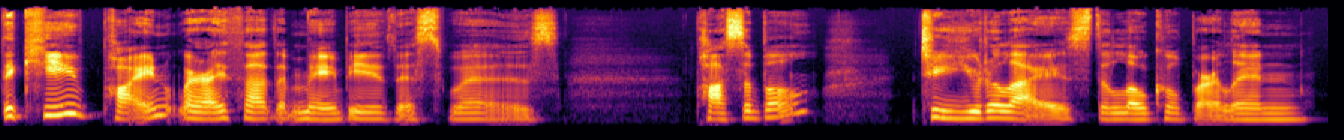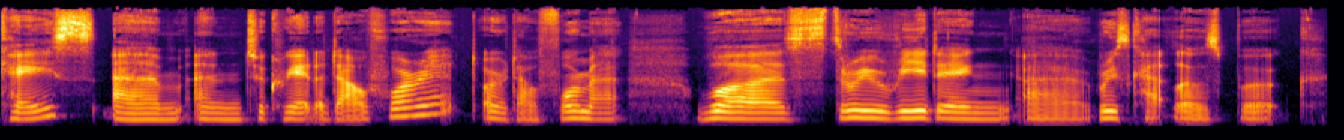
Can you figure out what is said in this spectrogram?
the key point where I thought that maybe this was possible to utilize the local Berlin case um, and to create a DAO for it or a DAO format was through reading uh, Ruth Catlow's book,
